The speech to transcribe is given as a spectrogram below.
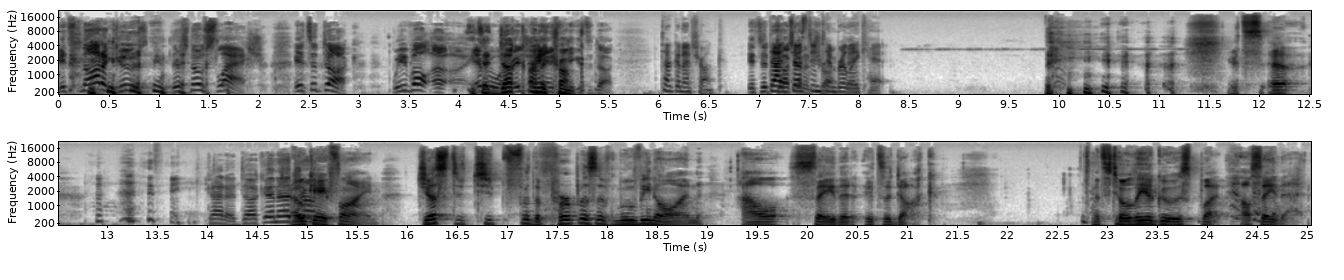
It's not a goose. There's no slash. It's a duck. We've all uh, It's a duck on a hand if you think trunk. It's a duck. Duck in a trunk. It's a that duck on a Justin. Timberlake hit. it's uh. Got a duck in a trunk. okay. Fine. Just to, to- for the purpose of moving on, I'll say that it's a duck. It's totally a goose, but I'll say that.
